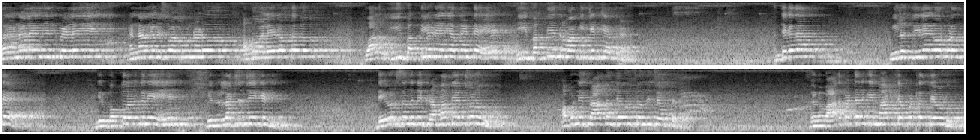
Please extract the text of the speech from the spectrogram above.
మరి అన్నాళ్ళు ఏం దీనికి పెళ్ళయి? అన్నాళ్ళకి విశ్వాసం ఉన్నాడు? అప్పుడు వాళ్ళు ఏదవుతారు? వాళ్ళు ఈ భక్తియుడు ఏం చేస్తాడంటే ఈ భక్తి ఇతను వాళ్ళకి ఇంజెక్ట్ చేస్తున్నాడు అంతే కదా? మీలో స్త్రీలైన వారు కూడా అంతే. మీరు భక్తులు అనుకుని మీరు నిర్లక్ష్యం చేయకండి. దేవుని సంది నీ క్రమాన్ని నేర్చుకో నువ్వు. అప్పుడు నీ ప్రార్థన దేవుని సంది చెప్తాడు నేను బాధపడ్డానికి ఈ మాట చెప్పట్లేదు దేవుడు.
